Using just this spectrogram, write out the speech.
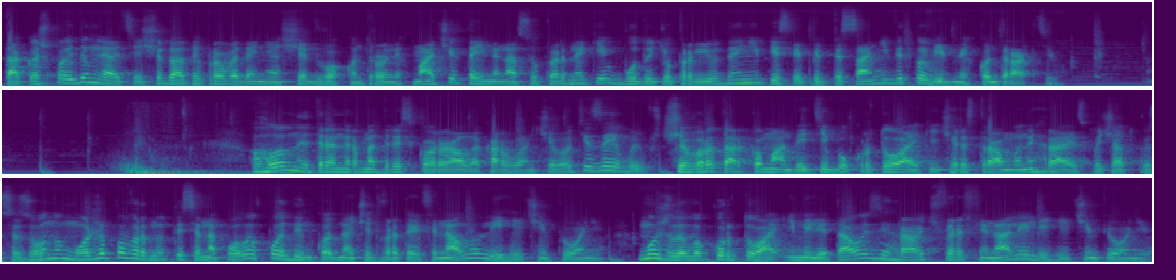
Також повідомляється, що дати проведення ще двох контрольних матчів та імена суперників будуть оприлюднені після підписання відповідних контрактів. Головний тренер мадридського реала Карло Анчелоті заявив, що воротар команди Тібо Куртуа, який через травму не грає з початку сезону, може повернутися на поле в поєдинку 1-4 фіналу Ліги Чемпіонів. Можливо, Куртуа і Мілітао зіграють в чвертьфіналі Ліги Чемпіонів.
